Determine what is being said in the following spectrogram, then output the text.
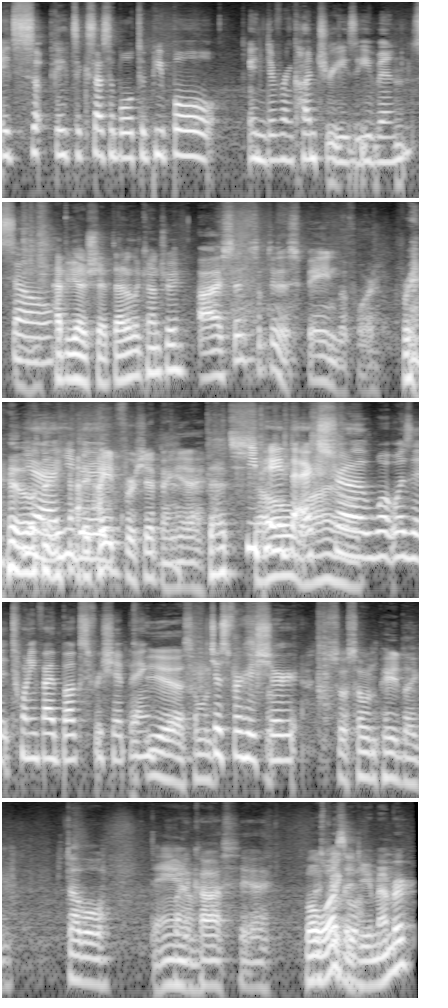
it's it's accessible to people in different countries even. So Have you guys shipped out of the country? I sent something to Spain before. Really? yeah, he They did. paid for shipping, yeah. That's he so paid the extra. wild. What was it? Twenty five bucks for shipping. Yeah, someone Just for his so, shirt. So someone paid like double what Damn. it cost. Yeah. What was was, pretty it? cool. Do you remember?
